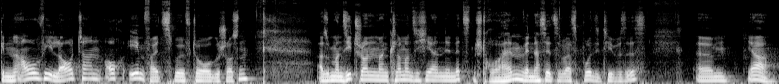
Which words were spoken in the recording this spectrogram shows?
genau wie Lautern auch ebenfalls zwölf Tore geschossen. Also man sieht schon, man klammert sich hier an den letzten Strohhalm, wenn das jetzt was Positives ist. Ähm, ja,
